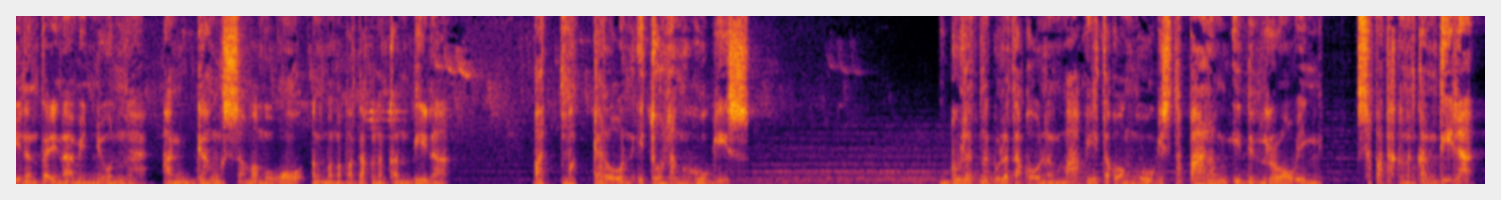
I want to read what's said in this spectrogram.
Inantay namin yun hanggang sa mamuo ang mga patak ng kandila at magkaroon ito ng hugis. Gulat na gulat ako nang makita ko ang hugis na parang idinrawing sa patak ng kandila.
